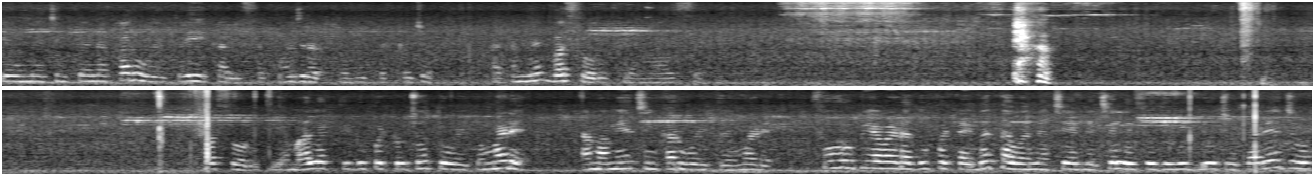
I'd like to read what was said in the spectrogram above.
એવું મેચિંગ કોઈને કરવું હોય તો એ કરી શકો. અજરકનો દુપટ્ટો જો. આ તમને બસો રૂપિયામાં આવશે. બસો રૂપિયા. અલગથી દુપટ્ટો જોતો હોય તો મળે. આમાં મેચિંગ કરવું હોય તો મળે. સો રૂપિયાવાળા દુપટ્ટા બતાવવાના છે એટલે છેલ્લે સુધી વીડિયો જોતા રહેજો.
